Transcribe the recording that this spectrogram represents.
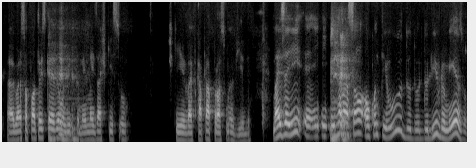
Agora só falta eu escrever um livro também, mas acho que isso acho que vai ficar para a próxima vida. Mas aí, em, em relação ao conteúdo do, do livro mesmo,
